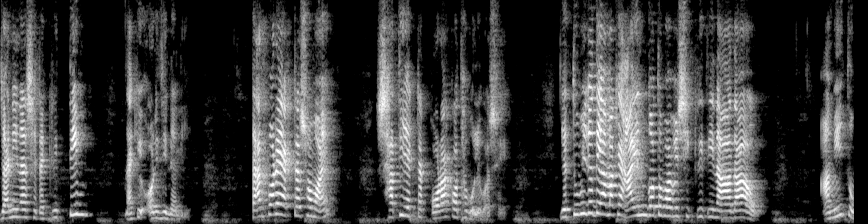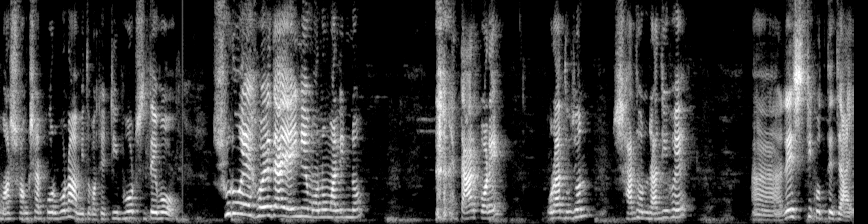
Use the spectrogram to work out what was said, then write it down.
জানি না সেটা কৃত্রিম নাকি অরিজিনালি তারপরে একটা সময় সাথী একটা কড়া কথা বলে বসে যে, তুমি যদি আমাকে আইনগতভাবে স্বীকৃতি না দাও, আমি তোমার সংসার করব না, আমি তোমাকে ডিভোর্স দেব। শুরু হয়ে যায় এই নিয়ে মনোমালিন্য। তারপরে ওরা দুজন সাধন রাজি হয়ে রেজিস্ট্রি করতে যায়।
